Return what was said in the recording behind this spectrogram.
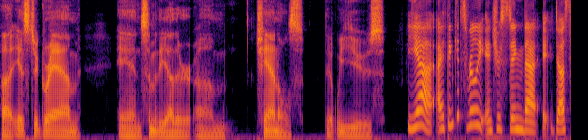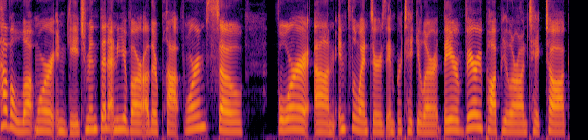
uh, Instagram, and some of the other um, channels that we use. Yeah, I think it's really interesting that it does have a lot more engagement than any of our other platforms. So, for um, influencers in particular, they are very popular on TikTok.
